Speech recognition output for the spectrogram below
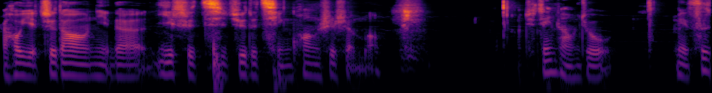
然后也知道你的衣食起居的情况是什么。就经常就每次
